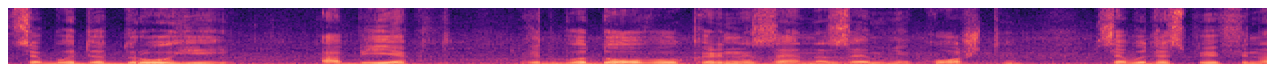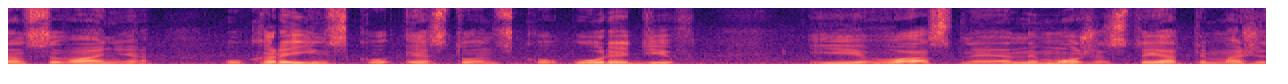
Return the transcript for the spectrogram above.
Це буде другий об'єкт відбудови України за іноземні кошти. Це буде співфінансування українського і естонського урядів. І, власне, не може стояти майже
